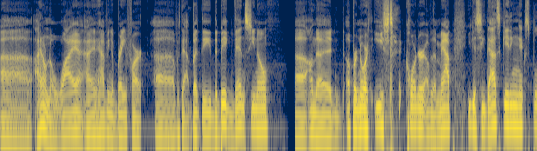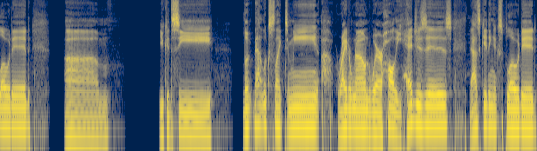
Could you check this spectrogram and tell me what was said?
Uh, I don't know why I'm having a brain fart uh, with that, but the the big vents, you know, uh, on the upper northeast corner of the map, you can see that's getting exploded. Um, you could see look that looks like to me right around where Holly Hedges is. That's getting exploded.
